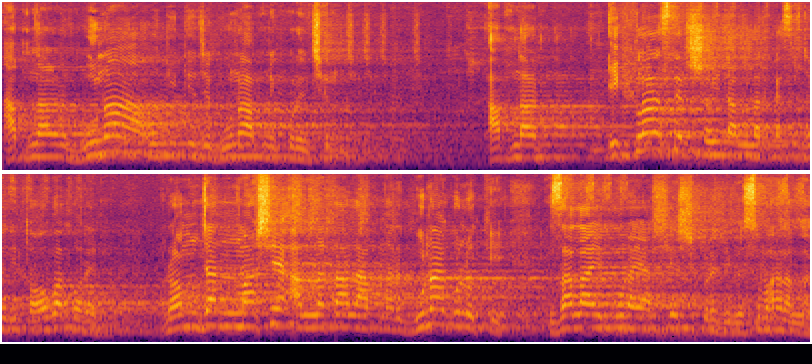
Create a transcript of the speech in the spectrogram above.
আপনার গুণা অতীতে যে গুণা আপনি করেছেন, আপনার ইখলাসের সহিত আল্লাহর কাছে যদি তওবা করেন, রমজান মাসে আল্লাহ তাআলা আপনার গুণাগুলোকে জ্বালায়, পোড়ায়া শেষ করে দেবে। সুবাহ আল্লাহ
